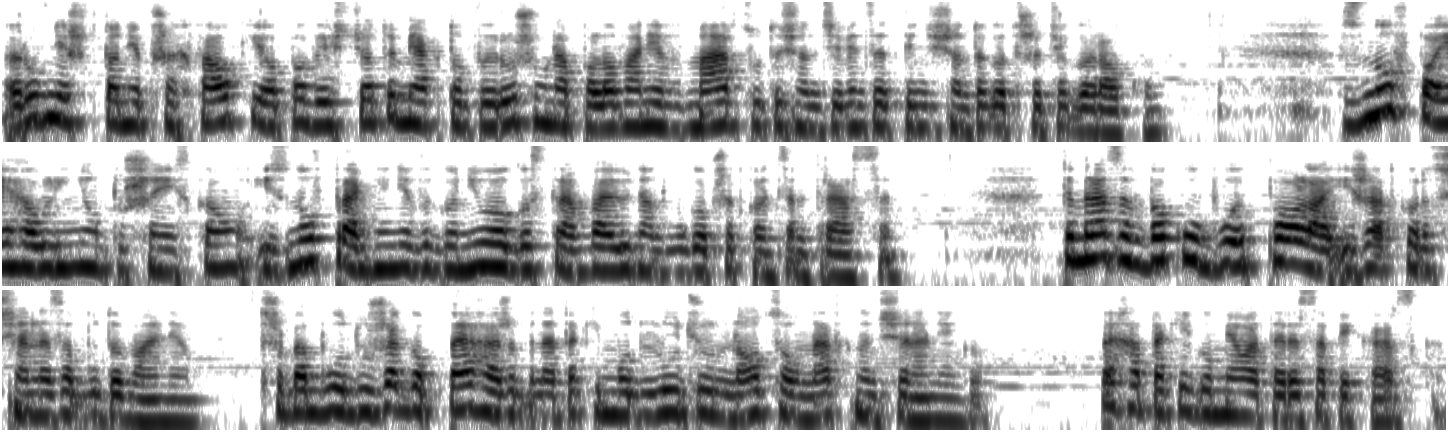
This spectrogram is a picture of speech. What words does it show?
również w tonie przechwałki opowieść o tym, jak to wyruszył na polowanie w marcu 1953 roku. Znów pojechał linią tuszyńską i znów pragnienie wygoniło go z tramwaju na długo przed końcem trasy. Tym razem wokół były pola i rzadko rozsiane zabudowania. Trzeba było dużego pecha, żeby na takim odludziu nocą natknąć się na niego. Pecha takiego miała Teresa Piekarska.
